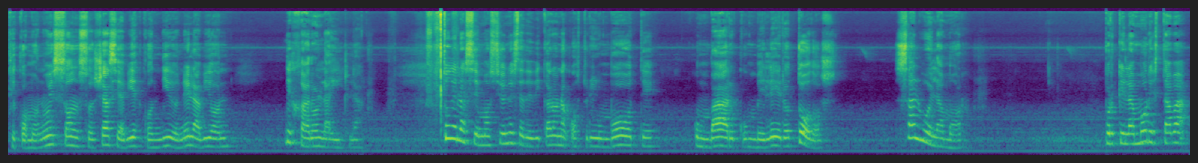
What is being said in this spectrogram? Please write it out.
que como no es sonso ya se había escondido en el avión, dejaron la isla. Todas las emociones se dedicaron a construir un bote, un barco, un velero, todos, salvo el amor. Porque el amor estaba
